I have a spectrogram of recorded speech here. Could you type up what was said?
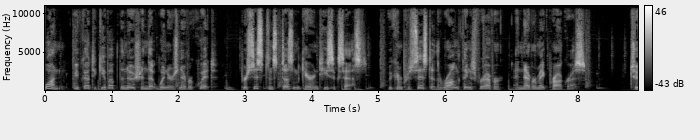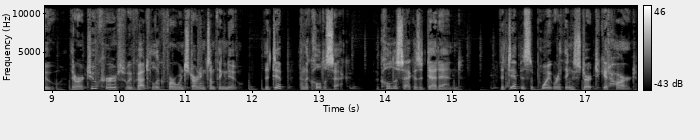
1. We've got to give up the notion that winners never quit. Persistence doesn't guarantee success. We can persist at the wrong things forever and never make progress. 2. There are two curves we've got to look for when starting something new the dip and the cul de sac. A cul de sac is a dead end. The dip is the point where things start to get hard.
